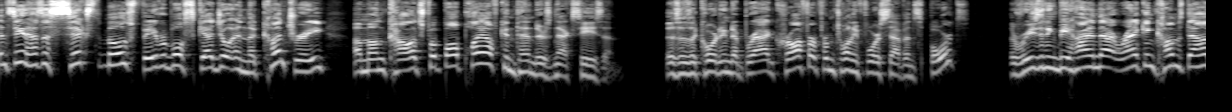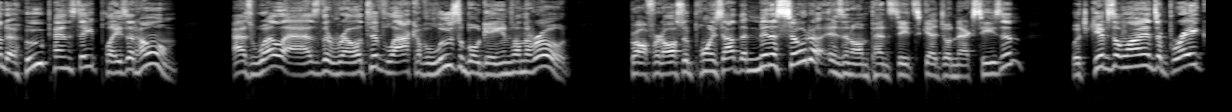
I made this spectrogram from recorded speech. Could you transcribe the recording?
Penn State has the sixth most favorable schedule in the country among college football playoff contenders next season. This is according to Brad Crawford from 24 7 Sports. The reasoning behind that ranking comes down to who Penn State plays at home, as well as the relative lack of losable games on the road. Crawford also points out that Minnesota isn't on Penn State's schedule next season, which gives the Lions a break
